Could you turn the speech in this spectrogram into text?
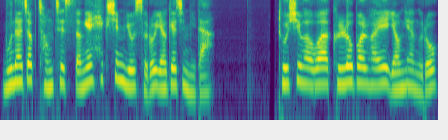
문화적 정체성의 핵심 요소로 여겨집니다. 도시화와 글로벌화의 영향으로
